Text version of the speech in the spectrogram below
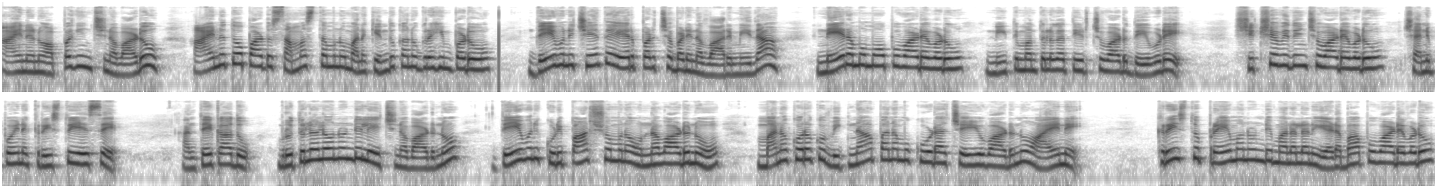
ఆయనను అప్పగించినవాడు ఆయనతో పాటు సమస్తమును మనకెందుకు అనుగ్రహింపడు? దేవుని చేత ఏర్పరచబడిన వారి మీద నేరము మోపువాడెవడు? నీతిమంతులుగా తీర్చువాడు దేవుడే. శిక్ష విధించువాడెవడు? చనిపోయిన క్రీస్తు యేసే. అంతేకాదు మృతులలో నుండి లేచిన వాడును దేవుని కుడిపార్శ్వమున ఉన్నవాడును మన కొరకు విజ్ఞాపనము కూడా చేయువాడును ఆయనే. క్రీస్తు ప్రేమ నుండి మనలను ఎడబాపువాడెవడు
